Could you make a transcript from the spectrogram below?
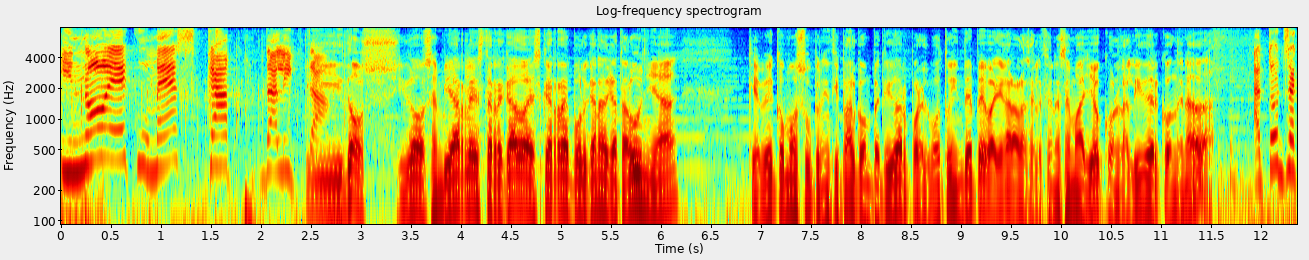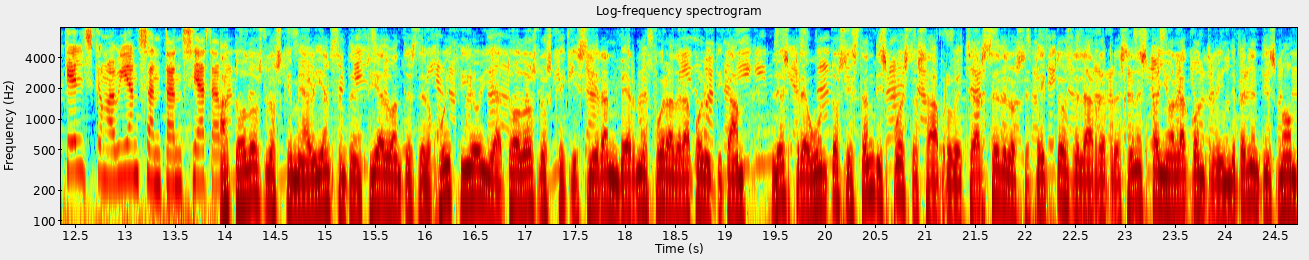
Y no he comès cap delicte. Y dos, y dos, enviarle este recado a Esquerra Republicana de Cataluña que ve como su principal competidor por el voto INDEP va a llegar a las elecciones de mayo con la líder condenada. A tots aquells que m'havien sentenciat A todos los que me habían sentenciado antes del juicio y a todos los que quisieran verme fuera de la política, les pregunto si están dispuestos a aprovecharse de los efectos de la represión española contra el independentismo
